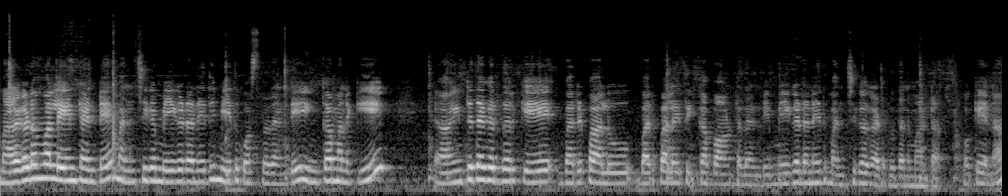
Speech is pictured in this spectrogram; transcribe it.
మరగడం వల్ల ఏంటంటే మంచిగా మీగడ అనేది మీదకి వస్తుందండి ఇంకా మనకి ఇంటి దగ్గర దొరికే బర్రెపాలు బర్రెపాలు అయితే ఇంకా బాగుంటుందండి. మేగడ అనేది మంచిగా కడుతుంది అనమాట ఓకేనా?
